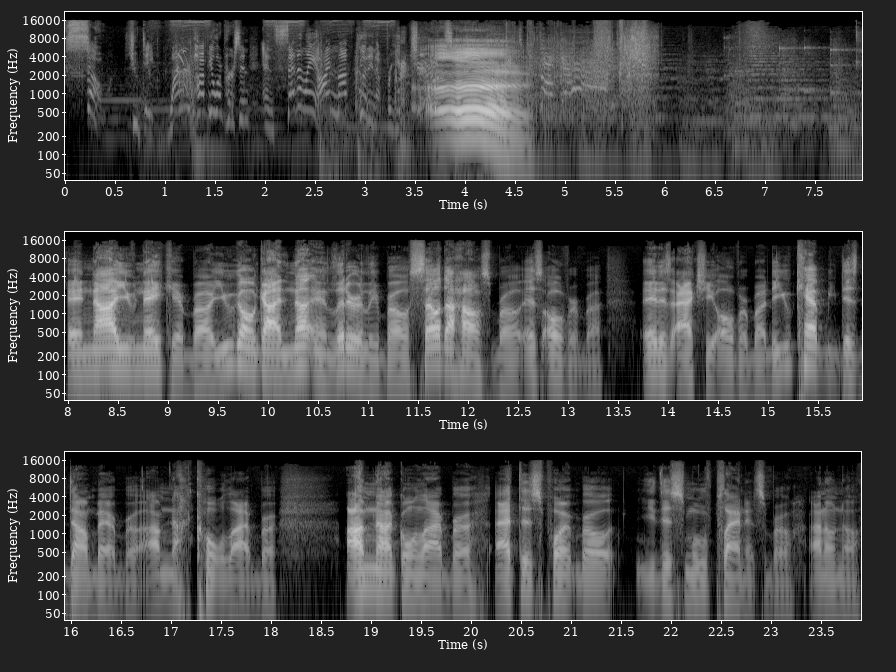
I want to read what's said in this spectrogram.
So, you date one popular person, and suddenly I'm not good enough for you. Ugh. And now you naked, bro. You gon' got nothing, literally, bro. Sell the house, bro. It's over, bro. It is actually over, bro. You can't be this down bad, bro. I'm not gonna lie, bro. I'm not gonna lie, bro. At this point, bro, you just move planets, bro. I don't know.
